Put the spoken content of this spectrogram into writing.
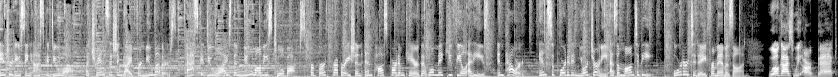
Introducing Ask a Doula, a transition guide for new mothers. Ask a Doula is the new mommy's toolbox for birth preparation and postpartum care that will make you feel at ease, empowered, and supported in your journey as a mom to be. Order today from Amazon. Well, guys, we are back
